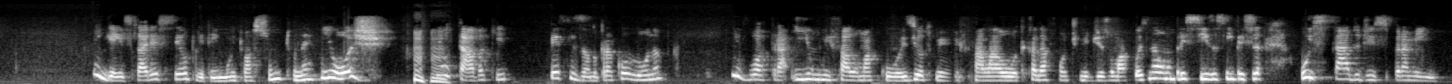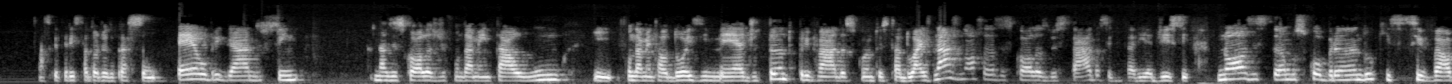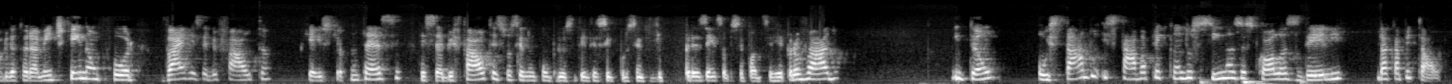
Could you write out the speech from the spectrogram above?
Ninguém esclareceu, porque tem muito assunto, né? E hoje eu estava aqui pesquisando para a coluna e vou atrás. E um me fala uma coisa e outro me fala outra. Cada fonte me diz uma coisa. Não, não precisa, sim, precisa. O Estado disse para mim, a Secretaria Estadual de Educação, é obrigado, sim, nas escolas de Fundamental 1 e Fundamental 2 e médio, tanto privadas quanto estaduais, nas nossas escolas do Estado, a Secretaria disse, nós estamos cobrando que se vá obrigatoriamente, quem não for vai receber falta, que é isso que acontece, recebe falta, e se você não cumpriu 75% de presença, você pode ser reprovado. Então, o Estado estava aplicando sim nas escolas dele da capital.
